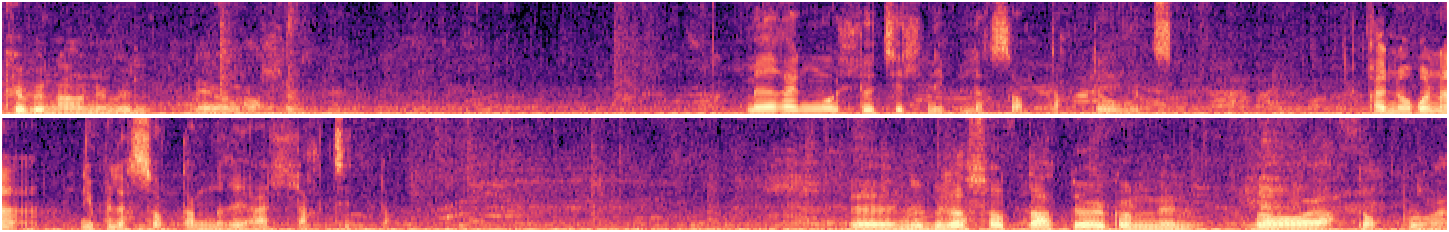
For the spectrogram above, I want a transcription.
København vil nævne Raslu. меэрэнгууллутил нипилерсортартуугут qanорuna нипилерсортарнери ааллартитто Nipilassortartua konnin perojartorpunga.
